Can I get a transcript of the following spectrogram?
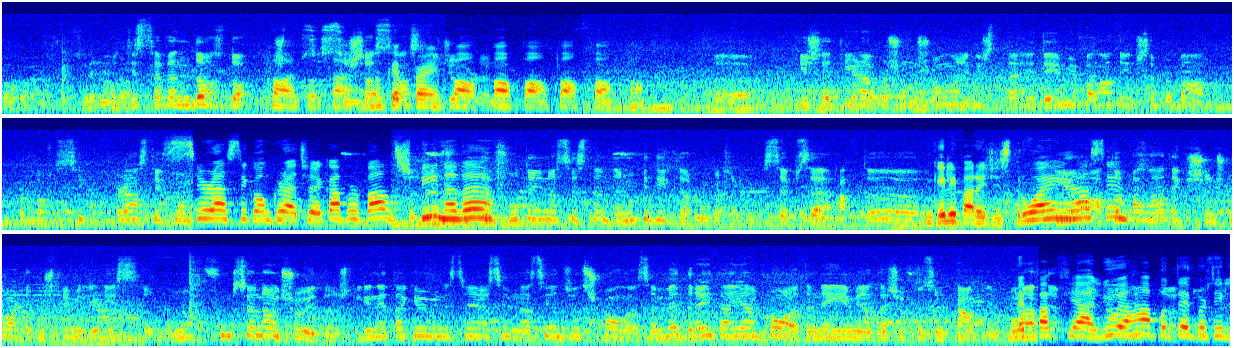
Po ti se vendos dot ashtu, se së shasë së asë një gjore. Po, po, po, po, po, po. Kishte të tjera për shumë shumë, në kishte te Ali Demi, pallatin kishte përballë. Përballë, si rasti këtu. Si rasti konkret, që e ka përballë shpinë edhe... Dhe futej në sistem dhe nuk i dilte rruga, sepse atë... Ngeli pa regjistruar rasti? Jo, atë pallatin kishin çuar te Kushtrimi i Lirisë. Nuk funksionon kështu i dështë. Lini takim me Ministrinë e Arsimit, në asilë gjithë shkolla, se me drejta janë koha të ne jemi ata që fusëm kabllin. Po me pak fjalë, ju e hapët për t'i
